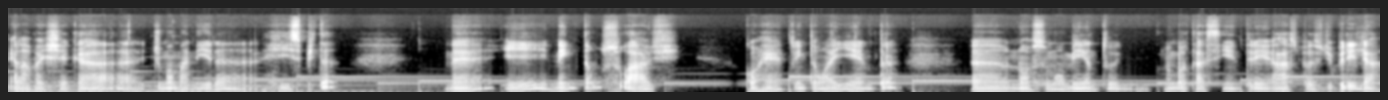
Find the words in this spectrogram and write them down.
ela vai chegar de uma maneira ríspida né? E nem tão suave, correto? Então aí entra uh, o nosso momento, vamos botar assim, entre aspas, de brilhar,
